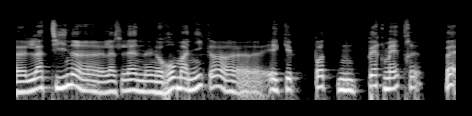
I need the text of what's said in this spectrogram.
euh, latine, la langue romanique, euh, et qui peut nous permettre ben,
